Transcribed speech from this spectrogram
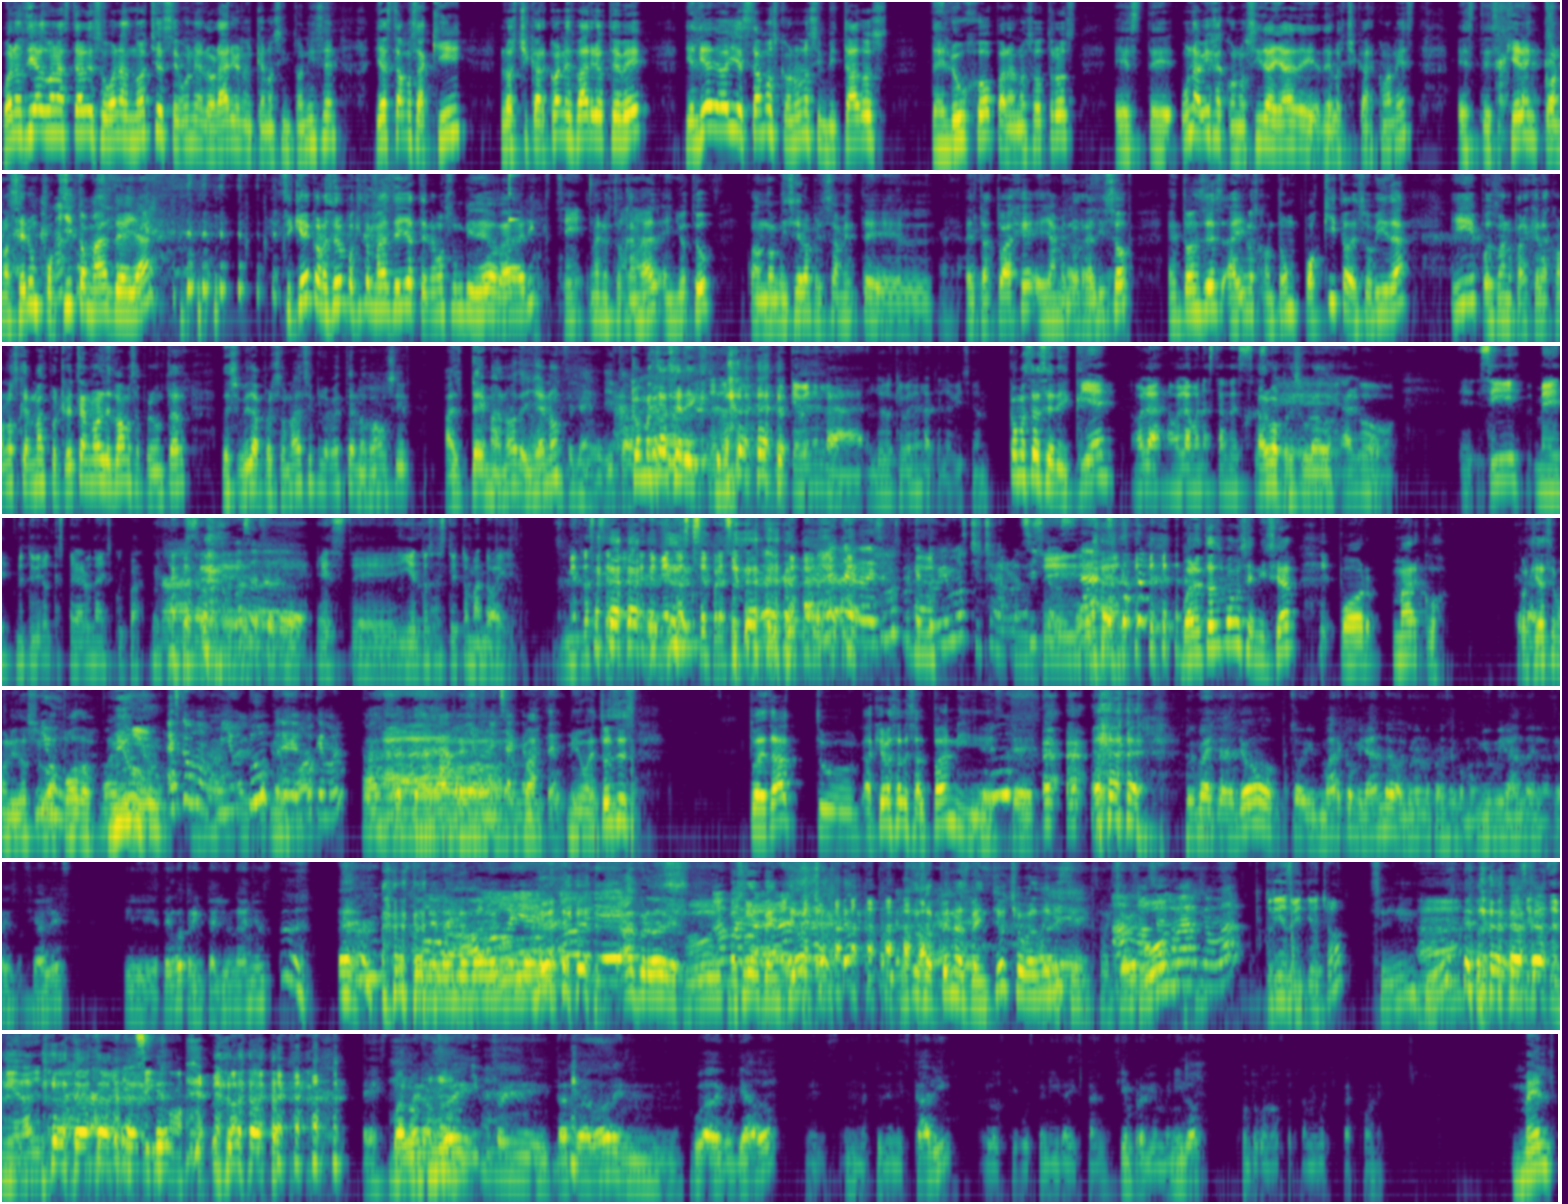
Buenos días, buenas tardes o buenas noches, según el horario en el que nos sintonicen. Ya estamos aquí, los Chicarcones Barrio TV, y el día de hoy estamos con unos invitados de lujo para nosotros. Este, una vieja conocida ya de, de los Chicarcones. Este, si quieren conocer un poquito más de ella, si quieren conocer un poquito más de ella, tenemos un video, ¿verdad, Eric? Sí. En nuestro Ajá. canal, en YouTube, cuando me hicieron precisamente el, el tatuaje, ella me lo realizó. Entonces ahí nos contó un poquito de su vida y pues bueno, para que la conozcan más, porque ahorita no les vamos a preguntar de su vida personal, simplemente nos vamos a ir al tema, ¿no? De lleno. Bendito. ¿Cómo estás, Eric? De lo, que ven en la, de lo que ven en la televisión. ¿Cómo estás, Eric? Bien, hola, hola, buenas tardes. Algo Este, apresurado. Algo, eh, sí, me, me tuvieron que esperar una disculpa. No, no, no, Este, no, no, no. Este, y entonces estoy tomando aire. Mientras que se, mientras que se presenta. Ya te agradecemos porque tuvimos chicharroncitos. Sí. Bueno, entonces vamos a iniciar por Marco, ¿Qué porque tal? ya se me olvidó su Mew. apodo. Mew. Mew. Es como Ajá, Mewtwo, Pokémon. el Pokémon. Ah, Ajá, exactamente. exactamente. Mew, entonces, tu edad, tu, ¿a qué hora sales al pan? Y... Este, ah, ah, ah. pues bueno, yo soy Marco Miranda, o algunos me conocen como Mew Miranda en las redes sociales. Eh, tengo 31 años. Oye, oye. Ah, perdón. Uy, Nosotros 28. Nosotros apenas 28, ¿verdad, Oye, Vamos chévere. ¿Tú? ¿Tú tienes 28? Sí. Ah, pensé que eras de mi edad, yo tengo 25. Este, Bueno, bueno, soy, soy tatuador en Buda de Gollado. Es un estudio en Iscali. Los que gusten ir ahí están siempre bienvenidos, junto con nuestros amigos chicarcones. Mel,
